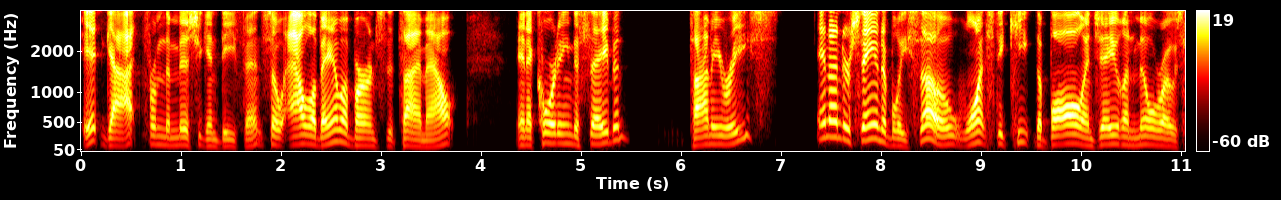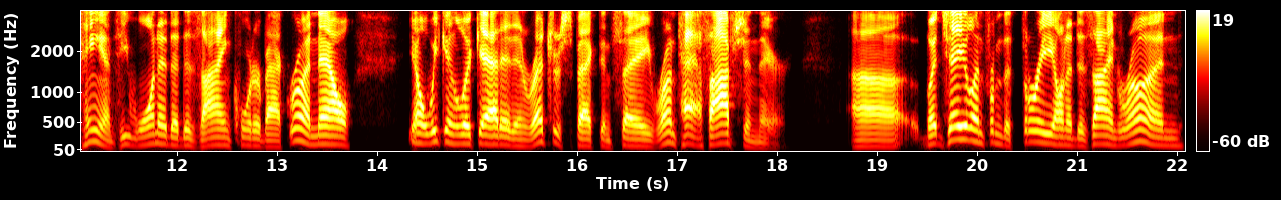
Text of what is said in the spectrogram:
it got from the Michigan defense. So Alabama burns the timeout. And according to Saban, Tommy Rees and understandably so, wants to keep the ball in Jalen Milroe's hands. He wanted a design quarterback run. Now, you know, we can look at it in retrospect and say run pass option there. Uh, but Jalen from the three on a design run,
